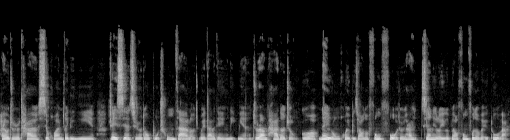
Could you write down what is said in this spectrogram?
还有就是他喜欢贝里尼，这些其实都补充在了伟大的电影里面，就让他的整个内容会比较的丰富，就是他建立了一个比较丰富的维度吧。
